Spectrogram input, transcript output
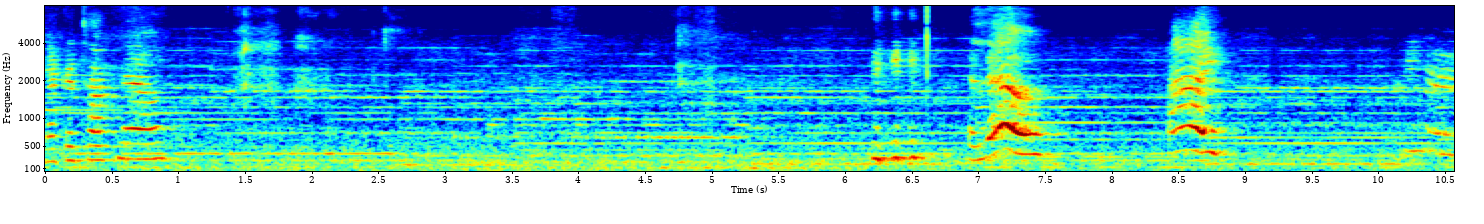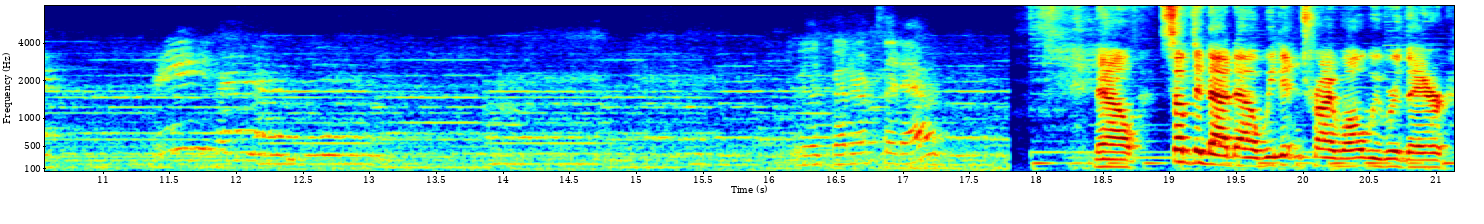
Not gonna talk now. Hello. Hi. Do we look better upside down? Now, something that uh, we didn't try while we were there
